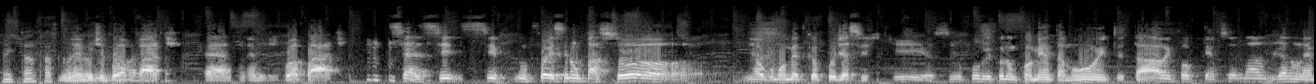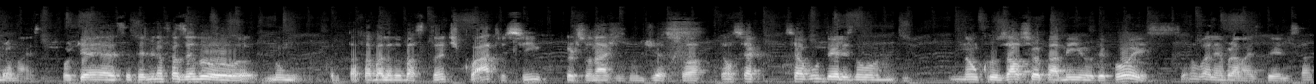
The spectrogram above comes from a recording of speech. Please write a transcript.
Tem tantas Não coisas. lembro de boa parte. É, não lembro de boa parte. Se, se, se não foi, se não passou em algum momento que eu pude assistir, se o público não comenta muito e tal, em pouco tempo você não- já não lembra mais. Porque você termina fazendo, num, quando tá trabalhando bastante, quatro, cinco personagens num dia só. Então se, a- se algum deles não, não cruzar o seu caminho depois, você não vai lembrar mais deles, sabe?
